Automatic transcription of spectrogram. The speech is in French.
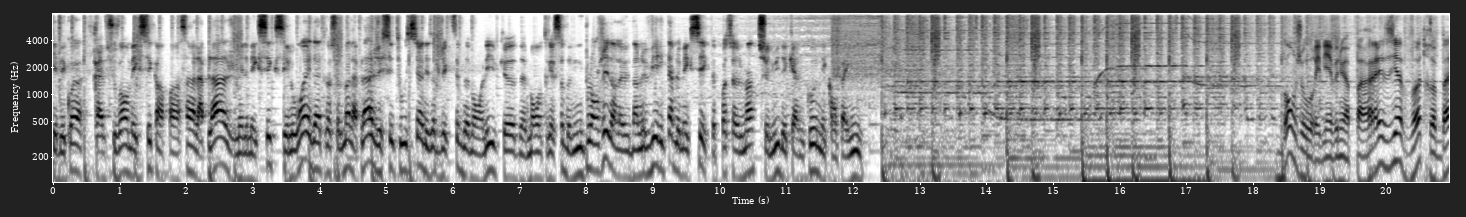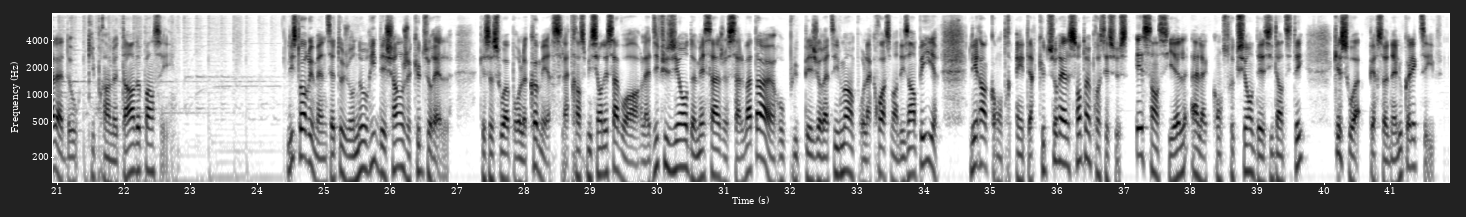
Québécois rêvent souvent au Mexique en pensant à la plage, mais le Mexique, c'est loin d'être seulement la plage et c'est aussi un des objectifs de mon livre que de montrer ça, de nous plonger dans le, véritable Mexique, pas seulement celui de Cancun et compagnie. Bonjour et bienvenue à Parésia, votre balado qui prend le temps de penser. L'histoire humaine s'est toujours nourrie d'échanges culturels, que ce soit pour le commerce, la transmission des savoirs, la diffusion de messages salvateurs ou plus péjorativement pour l'accroissement des empires, les rencontres interculturelles sont un processus essentiel à la construction des identités, qu'elles soient personnelles ou collectives.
